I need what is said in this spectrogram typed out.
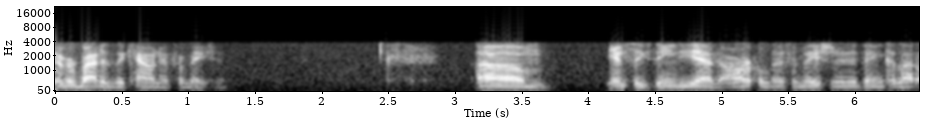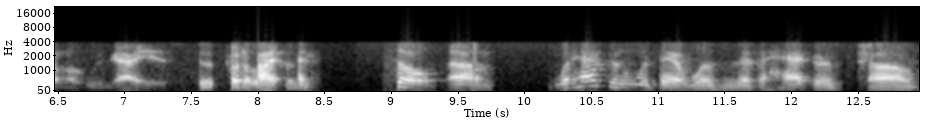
everybody's account information. Um, M16, do you have the article information or anything? Because I don't know who the guy is to put a I, light on it. so um, what happened with that was that the hackers, um,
